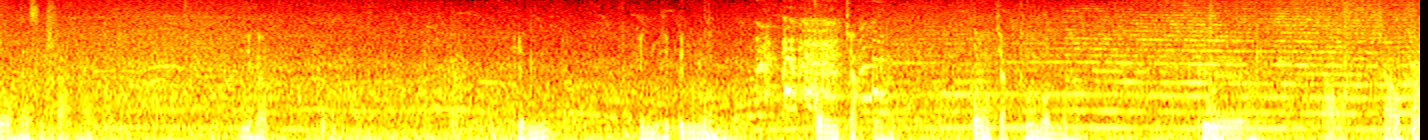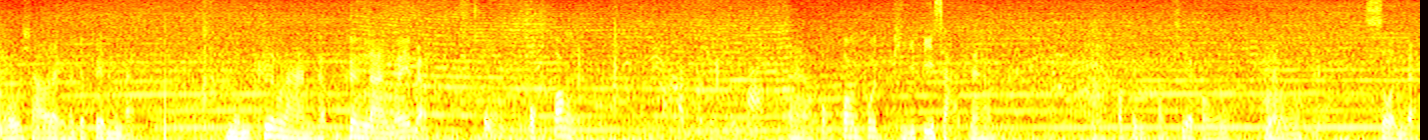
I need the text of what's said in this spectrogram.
โวคาโดห้าสิบบาทครับ นี่ครับ เห็น เห็นที่เป็นกงจักรนะครับ กงจักรข้างบนนะครับ คืออาชาวเขาชาวอะไรเขาจะเป็นแบบ เหมือนเครื่องรางครับ เครื่องรางไว้แบบปกป้องคนพูดดีค่ะอ่าปกป้องพูดผีปีศาจนะครับ ก็เป็นความเชื่อของทางโซนแบบ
